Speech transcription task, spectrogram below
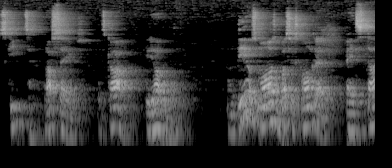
skice, rasējums, pēc kā ir jābūt. Un Dievs mūzu pasaks konkrēti, pēc tā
